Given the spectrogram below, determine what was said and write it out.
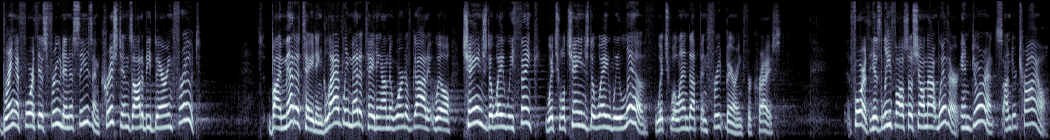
Bringeth forth his fruit in a season. Christians ought to be bearing fruit. By meditating, gladly meditating on the Word of God, it will change the way we think, which will change the way we live, which will end up in fruit bearing for Christ. Fourth, his leaf also shall not wither. Endurance under trial.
